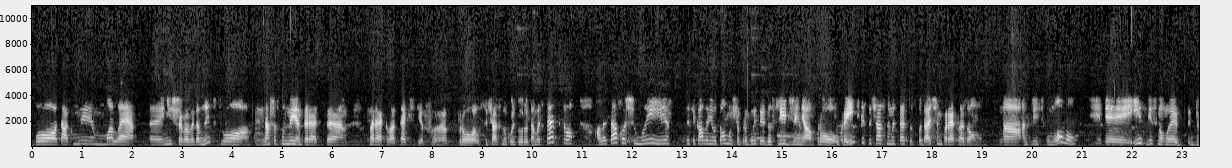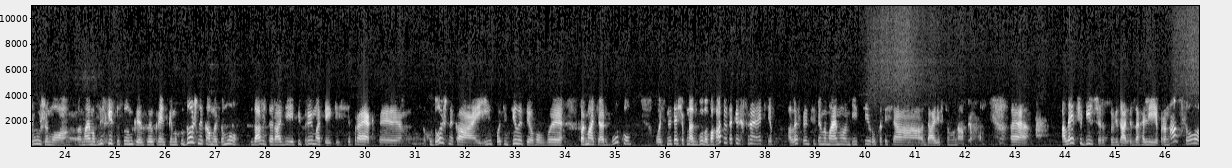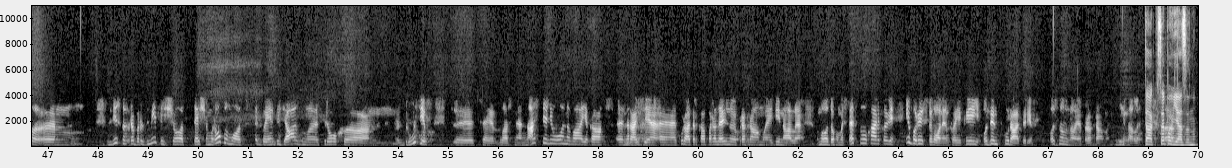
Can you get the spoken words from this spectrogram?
Бо так, ми мале е, нішеве видавництво. Наш основний інтерес це переклад текстів е, про сучасну культуру та мистецтво, але також ми зацікавлені у тому, щоб робити дослідження про українське сучасне мистецтво з подальшим перекладом на англійську мову. Е, і, звісно, ми дружимо, маємо близькі стосунки з українськими художниками, тому завжди раді підтримати якісь проекти художника і потім цілити його в форматі артбуку. Ось не те, щоб у нас було багато таких проєктів, але в принципі ми маємо амбіції рухатися далі в цьому напрямку. Е, але якщо більше розповідати взагалі про нас, то ем, Звісно, треба розуміти, що те, що ми робимо, це якби ентузіазм трьох е, друзів. Е, це власне Настя Ліонова, яка е, наразі кураторка паралельної програми Війнале молодого мистецтва у Харкові, і Борис Філоненко, який один з кураторів основної програми Війнале. Так, все пов'язано.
